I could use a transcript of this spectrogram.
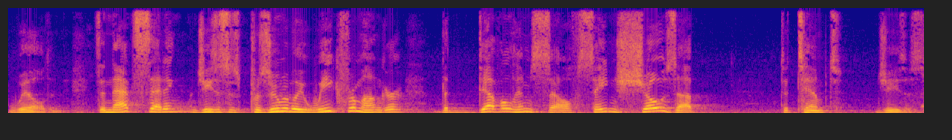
willed. It's in that setting, Jesus is presumably weak from hunger, the devil himself, Satan, shows up to tempt Jesus.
